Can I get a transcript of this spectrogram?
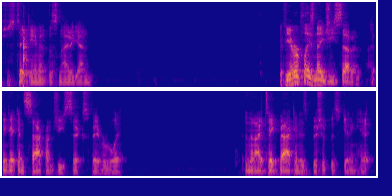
Just take aim at this knight again. If he ever plays knight g7, I think I can sack on g6 favorably. And then I take back and his bishop is getting hit.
